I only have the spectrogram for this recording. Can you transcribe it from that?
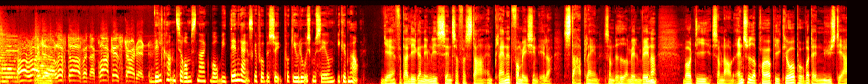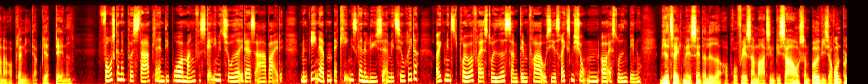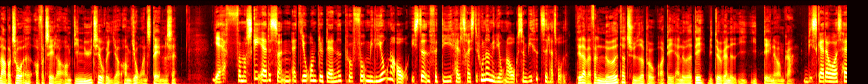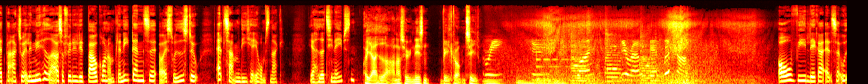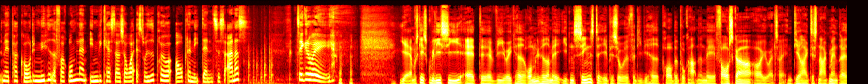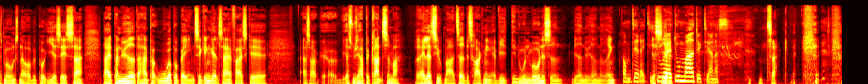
All right, uh, lift off and the clock has started. Velkommen til Rumsnak, hvor vi denne gang skal på besøg på Geologisk Museum i København. Ja, for der ligger nemlig Center for Star and Planet Formation, eller Starplan, som det hedder mellem venner, mm. hvor de, som navnet antyder, prøver at blive klogere på, hvordan nye stjerner og planeter bliver dannet. Forskerne på Starplan de bruger mange forskellige metoder i deres arbejde, men en af dem er kemisk analyse af meteoritter, og ikke mindst prøver fra asteroider som dem fra Osiris-Rex-missionen og asteroiden Bennu. Vi har talt med centerleder og professor Martin Bissau, som både viser rundt på laboratoriet og fortæller om de nye teorier om jordens dannelse. Ja, for måske er det sådan, at jorden blev dannet på få millioner år, i stedet for de 50-100 millioner år, som vi hidtil har troet. Det er der i hvert fald noget, der tyder på, og det er noget af det, vi dykker ned i i denne omgang. Vi skal dog også have et par aktuelle nyheder, og selvfølgelig lidt baggrund om planetdannelse og asteroidestøv. Alt sammen lige her i Rumsnak. Jeg hedder Tina Ibsen. Og jeg hedder Anders Høgh Nissen. Velkommen til. Three, two, one, zero, and liftoff. Og vi lægger altså ud med et par korte nyheder fra rumland, inden vi kaster os over asteroideprøver og planetdannelse. Så Anders, take it away. Ja, måske skulle vi lige sige, at øh, vi jo ikke havde rumnyheder med i den seneste episode, fordi vi havde proppet programmet med forskere og jo altså en direkte snak med Andreas Mogensen oppe på ISS. Så der er et par nyheder, der har et par uger på banen. Til gengæld så er jeg faktisk, øh, altså, øh, jeg synes, jeg har begrænset mig relativt meget taget betragtning, at vi, det er nu en måned siden, vi havde nyheder med, ikke? Om det er rigtigt. Jeg Du er, det. du er meget dygtig, Anders. Tak.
